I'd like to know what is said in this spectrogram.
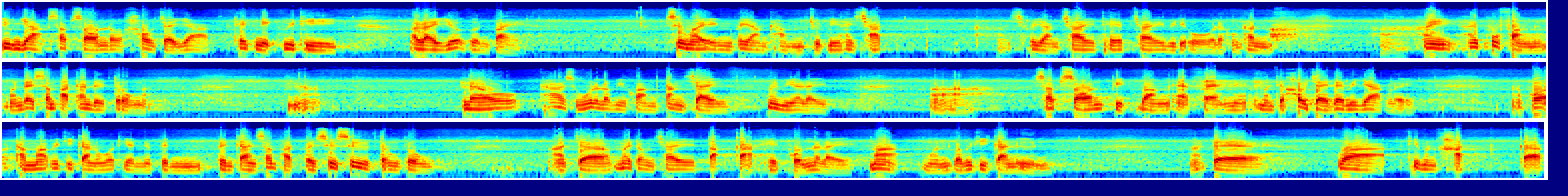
ยุ่งยากซับซ้อนแล้วเข้าใจยากเทคนิควิธี อะไรเยอะเกินไป ซึ่งมาเองพยายามทำจุดนี้ให้ชัด พยายามใช้เทปใช้วิดีโออะไรของท่านให้ให้ผู้ฟังเนี่ยเหมือนได้สัมผัสท่านโดยตรงอะนะแล้วถ้าสมมติเรามีความตั้งใจไม่มีอะไรซับซ้อนปิดบังแอบแฝงเนี่ยมันจะเข้าใจได้ไม่ยากเลย เพราะธรรมะวิธีการหลวงพ่อเทียนเนี่ยเป็นเป็นการสัมผัสไปซื่อๆตรงๆ อาจจะไม่ต้องใช้ตักกะเหตุผลอะไรมากเหมือนกับวิธีการอื่น แต่ว่าที่มันขัดกับ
